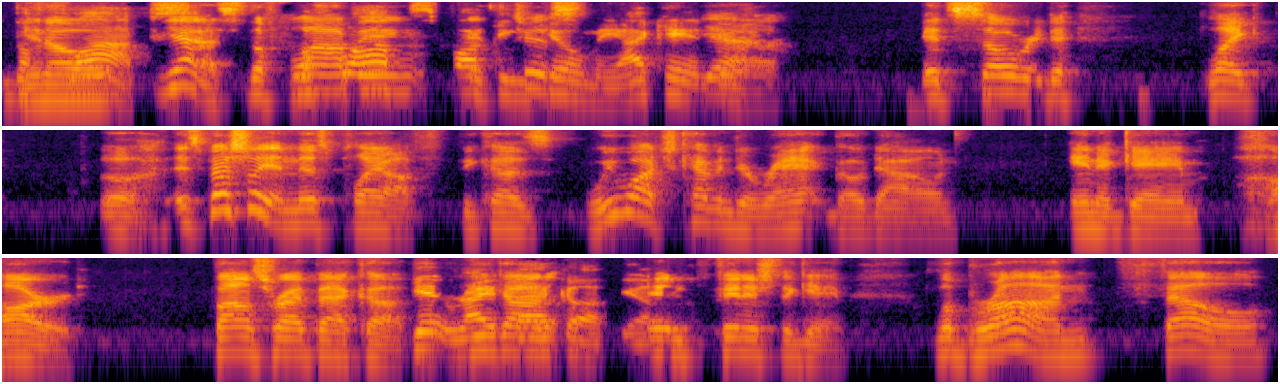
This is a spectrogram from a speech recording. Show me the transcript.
The you know, flops. yes, the The flopping. flops fucking just- kill me. I can't do yeah, it. it's so ridiculous. Like, ugh, especially in this playoff because we watched Kevin Durant go down in a game hard, bounce right back up, Get right back up. Yep. and finish the game. LeBron fell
